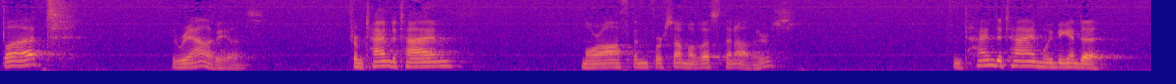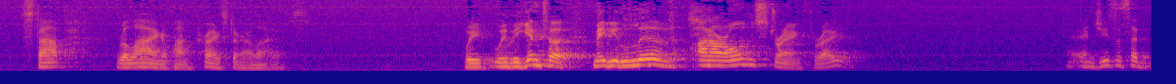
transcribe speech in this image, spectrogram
But the reality is, from time to time, more often for some of us than others, from time to time we begin to stop relying upon Christ in our lives. We, we begin to maybe live on our own strength, right? And Jesus said,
